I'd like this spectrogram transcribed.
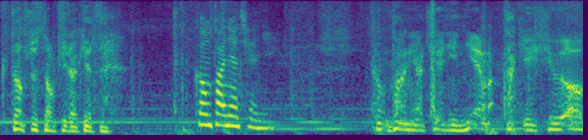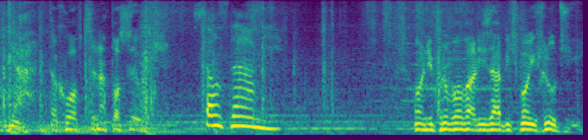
Kto przystał ci rakiety? Kompania cieni. Kompania cieni nie ma takiej siły ognia. To chłopcy na posyłki. Są z nami. Oni próbowali zabić moich ludzi.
